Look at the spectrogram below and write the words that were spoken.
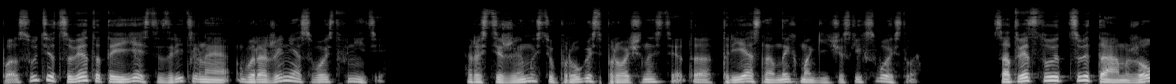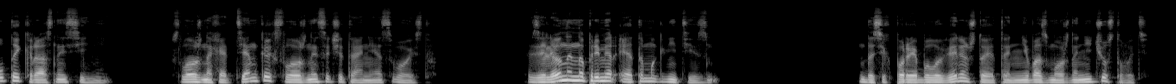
По сути, цвет — это и есть зрительное выражение свойств нити. Растяжимость, упругость, прочность — это три основных магических свойства. Соответствуют цветам — желтый, красный, синий. В сложных оттенках сложные сочетания свойств. Зеленый, например, — это магнетизм. До сих пор я был уверен, что это невозможно не чувствовать.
